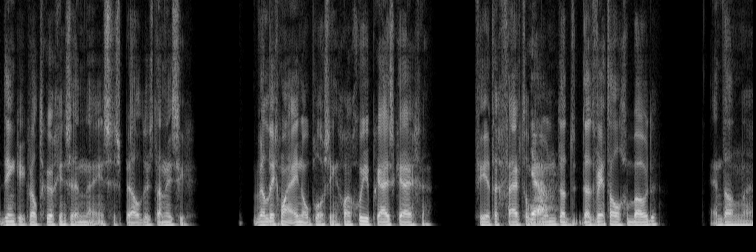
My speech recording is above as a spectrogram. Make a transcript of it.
denk ik wel terug in zijn, eh, in zijn spel. Dus dan is er wellicht maar één oplossing. Gewoon een goede prijs krijgen. 40, 50 Ja. miljoen, dat, dat werd al geboden. En dan eh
